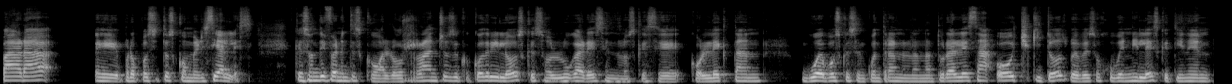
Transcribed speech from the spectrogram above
para eh, propósitos comerciales, que son diferentes como a los ranchos de cocodrilos, que son lugares en los que se colectan huevos que se encuentran en la naturaleza o chiquitos, bebés o juveniles que tienen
